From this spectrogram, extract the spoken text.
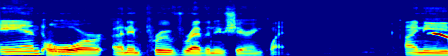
and Oh. or an improved revenue sharing plan. I need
